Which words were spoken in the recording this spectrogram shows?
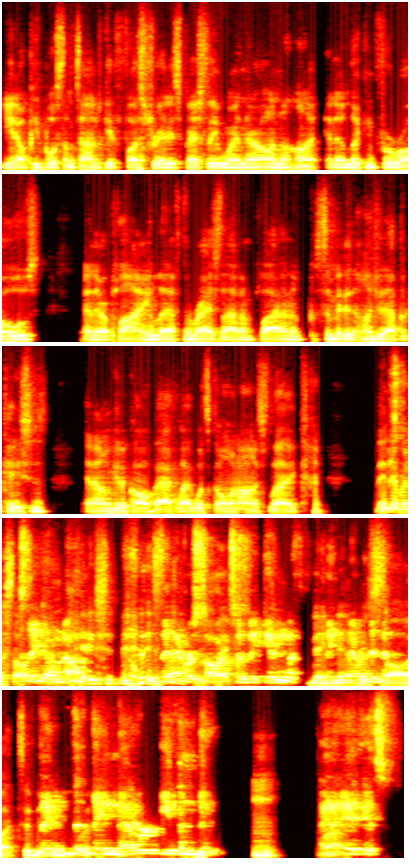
you know people sometimes get frustrated, especially when they're on the hunt and they're looking for roles and they're applying left and right. So I'd apply and submitted 100 applications and I don't get a call back. Like, what's going on? It's like they never saw they the application. exactly, they never saw it to begin with. They, they never, never, saw it to begin they, with. They never even knew. Mm. Wow. It's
